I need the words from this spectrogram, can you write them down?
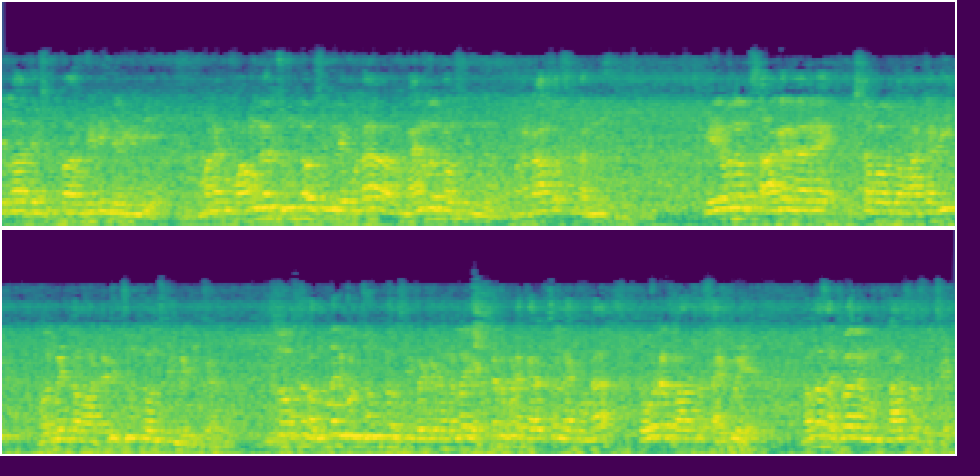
జిల్లా అధ్యక్షులతో మీటింగ్ జరిగింది. మనకు మామూలుగా జూన్ కౌన్సిలింగ్ లేకుండా మాన్యువల్ కౌన్సిలింగ్ ఉంది. మన ట్రాన్స్ఫర్స్ అన్ని కేవలం సాగర్ గారే కృష్ణబాబుతో మాట్లాడి గవర్నమెంట్తో మాట్లాడి జూమ్ కౌన్సిలింగ్ పెట్టించాడు ఇందులో అసలు అందరికీ కూడా జూమ్ కౌన్సిల్ పెట్టడం వల్ల ఎక్కడ కూడా కరప్షన్ లేకుండా టోటల్ ట్రాన్స్ఫర్స్ అయిపోయాయి. మళ్ళీ సచివాలయం ట్రాన్స్ఫర్స్ వచ్చాయి.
